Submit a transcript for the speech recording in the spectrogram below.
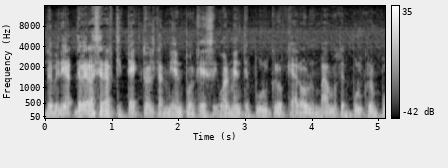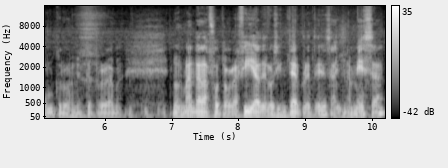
Debería, deberá ser arquitecto él también, porque es igualmente pulcro que Aarón. Vamos de pulcro en pulcro en este programa. Nos manda la fotografía de los intérpretes. Hay una mesa.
